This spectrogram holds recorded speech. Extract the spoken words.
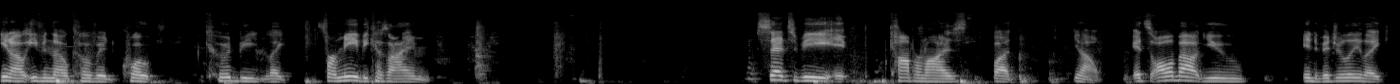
you know, even though COVID quote could be like for me because I'm said to be compromised, but you know, it's all about you individually. Like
